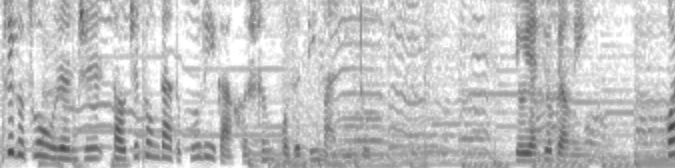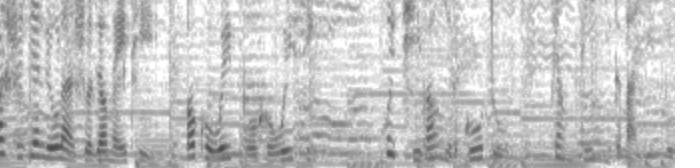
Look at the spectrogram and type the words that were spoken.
这个错误认知导致更大的孤立感和生活的低满意度。有研究表明，花时间浏览社交媒体，包括微博和微信，会提高你的孤独，降低你的满意度。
